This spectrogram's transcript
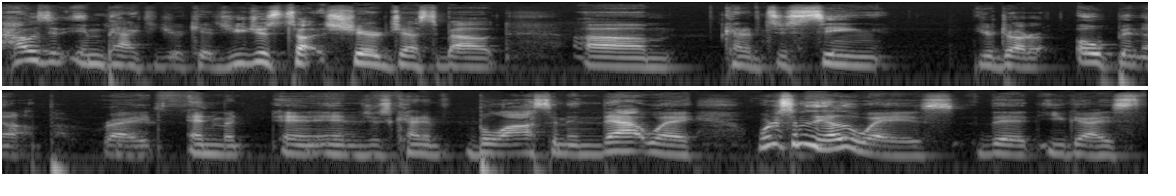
how has it impacted your kids? You just ta- shared just about um, kind of just seeing your daughter open up right? And, ma- and and just kind of blossom in that way. What are some of the other ways that you guys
